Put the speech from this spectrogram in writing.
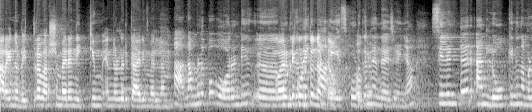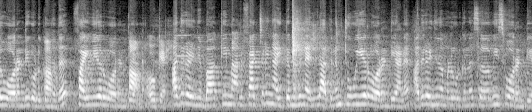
പറയുന്നുണ്ടോ? ഇത്ര വർഷം വരെ നിൽക്കും എന്നുള്ളൊരു കാര്യം വല്ലതും ആ നമ്മളിപ്പോ വാറണ്ടി വാറണ്ടി കൊടുക്കുന്നുണ്ടോ? കൊടുക്കുന്നത് എന്താ വെച്ച് കഴിഞ്ഞാൽ സിലിണ്ടർ ആൻഡ് ലോക്കിന് നമ്മൾ വാറണ്ടി കൊടുക്കുന്നത് ഫൈവ് ഇയർ വാറണ്ടി ആണ്. ഓക്കെ അത് കഴിഞ്ഞ് ബാക്കി മാനുഫാക്ചറിങ് ഐറ്റംസിന് എല്ലാത്തിനും ടു ഇയർ വാറണ്ടി ആണ്. അത് കഴിഞ്ഞ് നമ്മൾ കൊടുക്കുന്ന സർവീസ് വാറണ്ടി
